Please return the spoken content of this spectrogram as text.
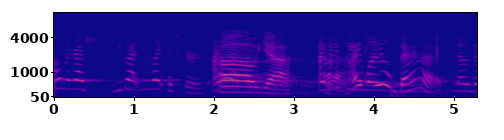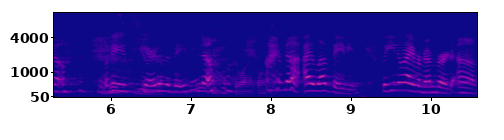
Oh my gosh, you got new light fixtures. I want, oh yeah. I want to see I the ones. feel bad. No, don't. What are you scared of the baby? No, He's adorable. I'm not. I love babies. But you know what I remembered? Um,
